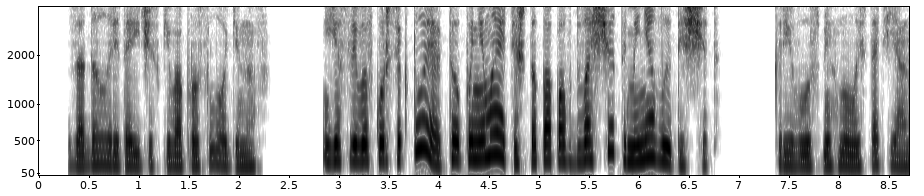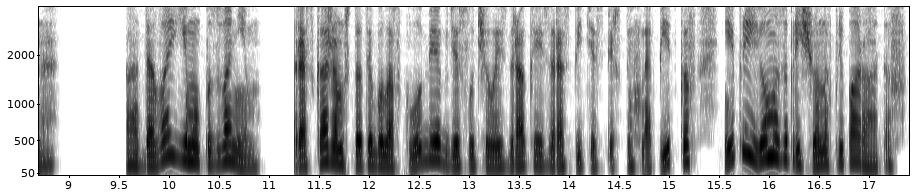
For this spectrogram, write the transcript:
— задал риторический вопрос Логинов. «Если вы в курсе, кто я, то понимаете, что папа в два счета меня вытащит», — криво усмехнулась Татьяна. «А давай ему позвоним. Расскажем, что ты была в клубе, где случилась драка из-за распития спиртных напитков и приема запрещенных препаратов.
